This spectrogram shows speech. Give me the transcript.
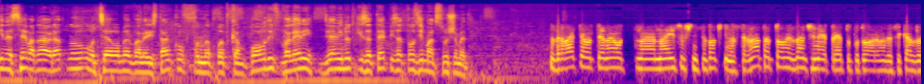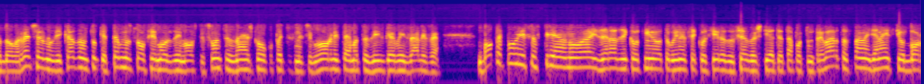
и Несебър, най-вероятно оцелваме Валери Станков на път към Пловдив. Валери, две минутки за теб и за този матч. Слушаме те. Здравейте от една от на, най-източните точки на страната. То не знам, че не е прието по това време да се казва добър вечер, но ви казвам, тук е тъмно, София може да има още слънце. Знаеш колко пъти сме си говорили темата за изгрева и залеза. Ботев пори с 3 на 0 и за разлика от миналата година се класира за следващият етап от надпреварата. Стана 11-ти отбор,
